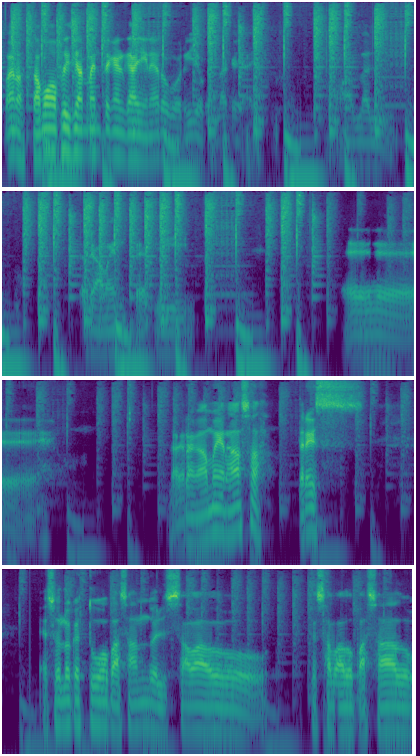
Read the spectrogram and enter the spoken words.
Bueno, estamos oficialmente en el gallinero, Corillo, que la que hay. Vamos a hablar seriamente aquí. Eh, la gran amenaza, 3. Eso es lo que estuvo pasando el sábado, este sábado pasado.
